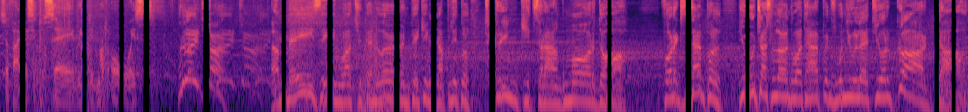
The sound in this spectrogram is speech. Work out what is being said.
Suffice it to say, we did not always. Ranger! Amazing what you can learn picking up little trinkets around Mordor. For example, you just learned what happens when you let your guard down.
